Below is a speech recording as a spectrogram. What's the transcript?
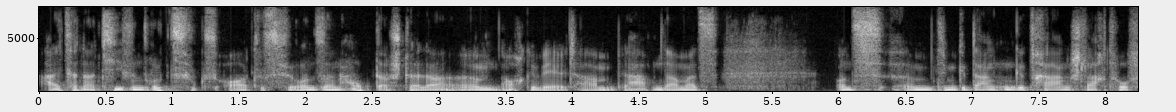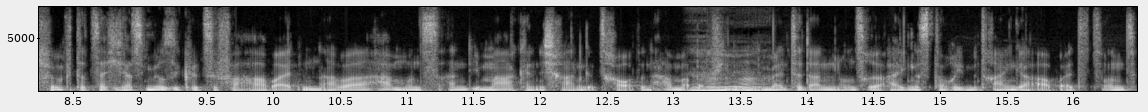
alternativen Rückzugsortes für unseren Hauptdarsteller ähm, auch gewählt haben. Wir haben damals uns ähm, mit dem Gedanken getragen, Schlachthof 5 tatsächlich als Musical zu verarbeiten, aber haben uns an die Marke nicht rangetraut und haben aber ah. viele Elemente dann in unsere eigene Story mit reingearbeitet. Und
